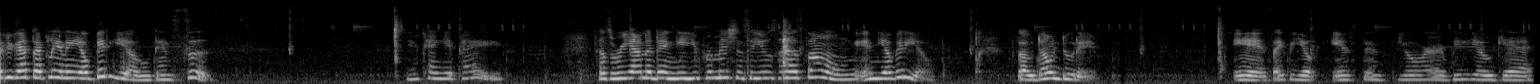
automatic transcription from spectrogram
if you got that playing in your video, then sis, you can't get paid. Because Rihanna didn't give you permission to use her song in your video. So don't do that. And say for your instance, your video got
